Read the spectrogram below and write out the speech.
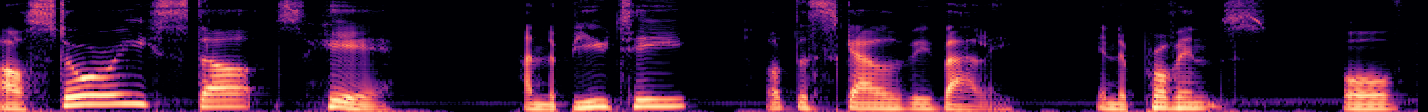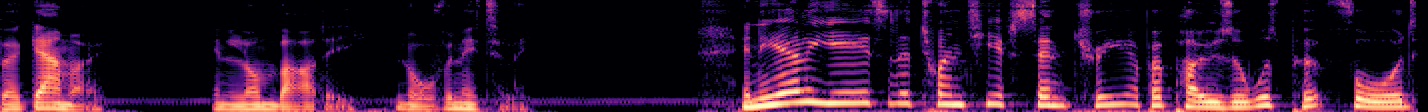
Our story starts here, and the beauty of the Scalve Valley in the province of Bergamo in Lombardy, northern Italy. In the early years of the 20th century, a proposal was put forward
